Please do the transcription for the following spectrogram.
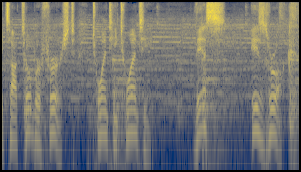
It's October 1st, 2020. This is Rook.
